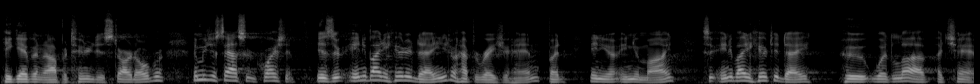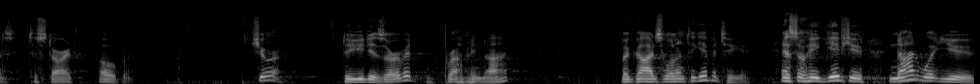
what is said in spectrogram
He gave him an opportunity to start over. Let me just ask a question. Is there anybody here today, you don't have to raise your hand, but in your, in your mind, is there anybody here today who would love a chance to start over? Sure. Do you deserve it? Probably not. But God's willing to give it to you. And so he gives you not what you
